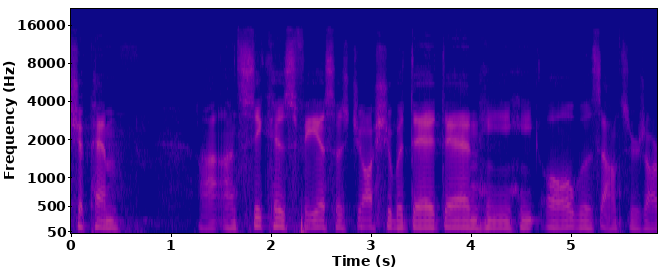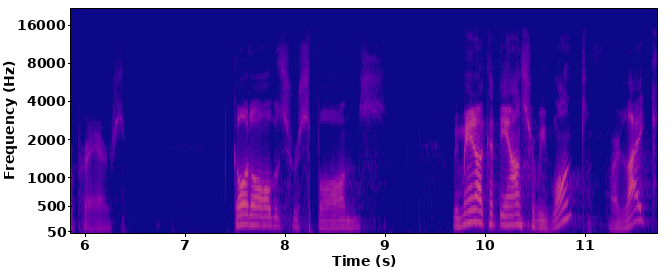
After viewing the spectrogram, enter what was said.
Worship Him uh, and seek His face as Joshua did, then he, he always answers our prayers. God always responds. We may not get the answer we want or like,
